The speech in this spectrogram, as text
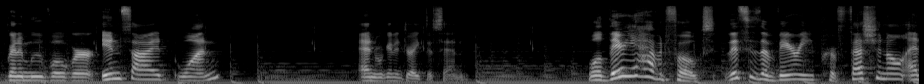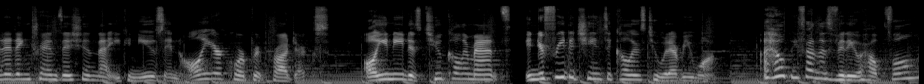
We're gonna move over inside one and we're gonna drag this in. Well, there you have it, folks. This is a very professional editing transition that you can use in all your corporate projects. All you need is two color mattes, and you're free to change the colors to whatever you want. I hope you found this video helpful.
